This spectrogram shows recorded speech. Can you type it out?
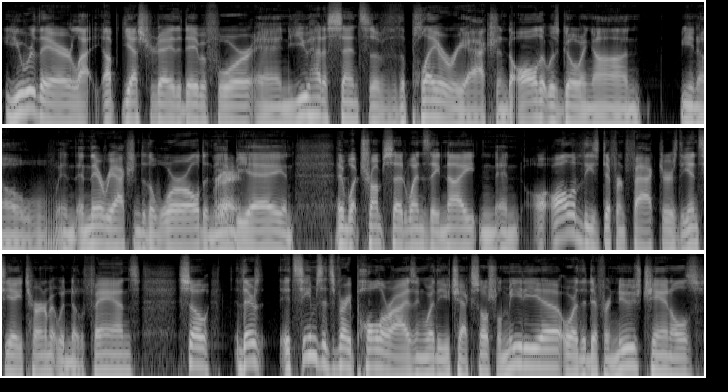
You were there up yesterday, the day before, and you had a sense of the player reaction to all that was going on you know, and, and their reaction to the world and the right. NBA and, and what Trump said Wednesday night and, and all of these different factors, the NCAA tournament with no fans. So there's it seems it's very polarizing whether you check social media or the different news channels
